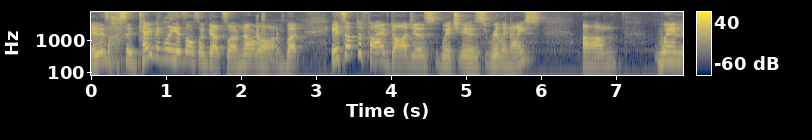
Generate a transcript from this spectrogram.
It is also, technically, it's also Guts, so I'm not wrong. But it's up to five dodges, which is really nice. Um, when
